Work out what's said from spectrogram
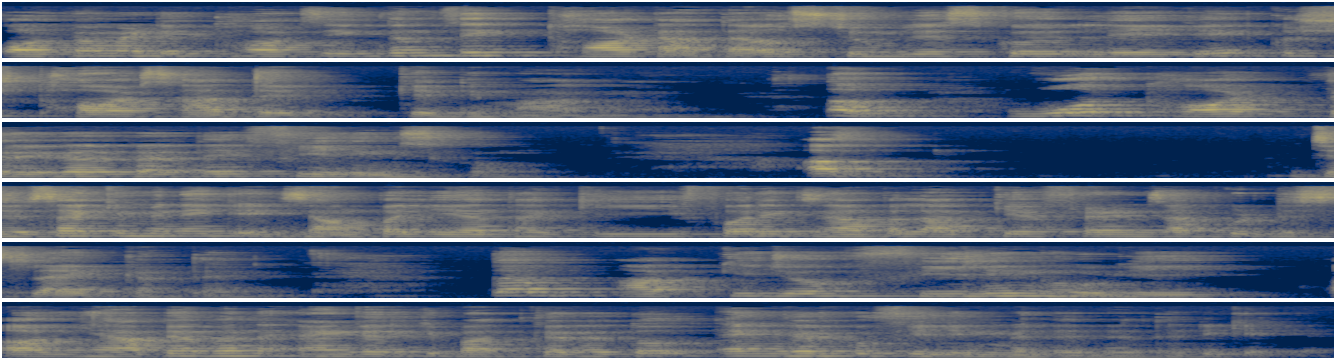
ऑटोमेटिक थॉट्स एकदम से एक थॉट आता है, उस स्टिमुलस को लेके कुछ थॉट्स आते के दिमाग में। अब वो थॉट ट्रिगर करते हैं फीलिंग्स को। अब, जैसा कि मैंने एक एग्जांपल लिया था कि फॉर एग्जांपल आपके फ्रेंड्स आपको डिसलाइक करते हैं, तब आपकी जो फीलिंग होगी और यहाँ पे अपन एंगर की बात कर रहे हैं तो एंगर को फीलिंग में ले लेते हैं, ठीक है?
